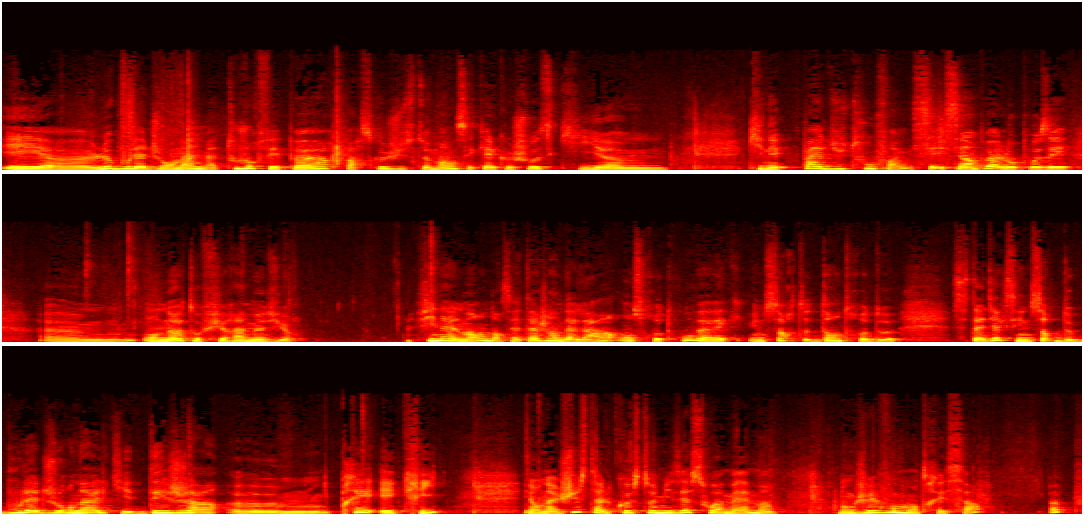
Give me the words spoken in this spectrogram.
Et euh, le bullet journal m'a toujours fait peur parce que justement c'est quelque chose qui, euh, qui n'est pas du tout, enfin c'est un peu à l'opposé, euh, on note au fur et à mesure. Finalement, dans cet agenda-là, on se retrouve avec une sorte d'entre-deux, c'est-à-dire que c'est une sorte de bullet journal qui est déjà pré-écrit et on a juste à le customiser soi-même. Donc je vais vous montrer ça. Hop,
